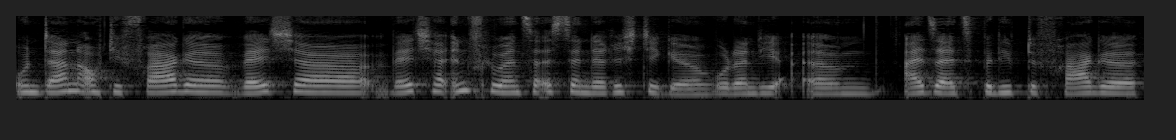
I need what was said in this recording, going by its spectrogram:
Und dann auch die Frage, welcher, welcher Influencer ist denn der richtige, wo dann die ähm, allseits beliebte Frage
